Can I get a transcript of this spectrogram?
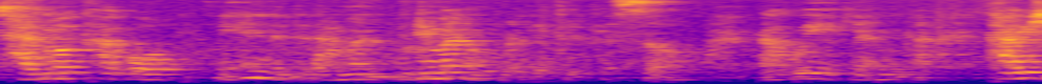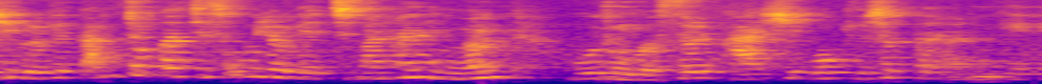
잘못하고 했는데 나만 우리만 억울하게 들켰어. 라고 얘기합니다. 다윗이 그렇게 깜짝같이 속으려고 했지만 하나님은 모든 것을 아시고 계셨다라는 게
